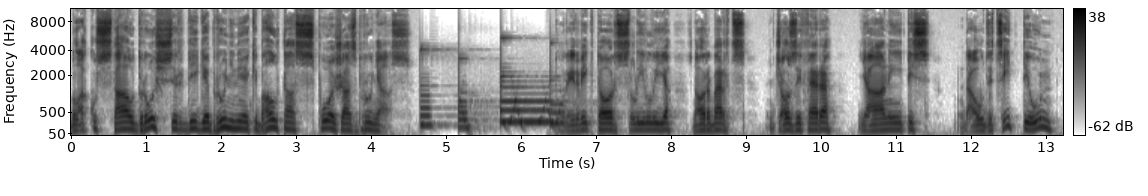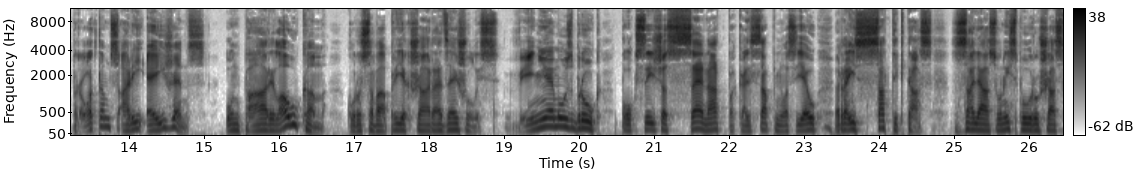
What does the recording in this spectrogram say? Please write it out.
blakus stāv drošsirdīgie bruņinieki baltās spožās bruņās. Tur ir Viktors, Lilija, Norberts, Džozefera, Jānītis, daudzi citi un, protams, arī Eižens un pāri laukam, kuru savā priekšā redz ešulis. Viņiem uzbrūk Puksīšas sen atpakaļ sapņos jau reiz satiktās zaļās un izpūrušās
